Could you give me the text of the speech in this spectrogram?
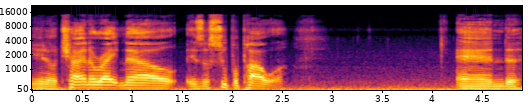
You know, China right now is a superpower. And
